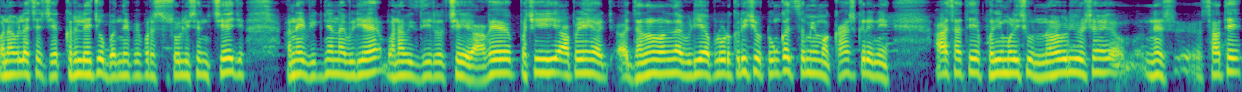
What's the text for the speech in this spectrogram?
બનાવેલા છે. ચેક કરી લેજો. બંને પેપર સોલ્યુશન છે જ અને વિજ્ઞાનના વીડિયો બનાવી દીધેલ છે. હવે પછી આપણે જનરલના વીડિયો અપલોડ કરીશું. ટૂંક જ સમયમાં ખાસ કરીને આ સાથે ફરી મળીશું. નવા વીડિયો છે ને સાથે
